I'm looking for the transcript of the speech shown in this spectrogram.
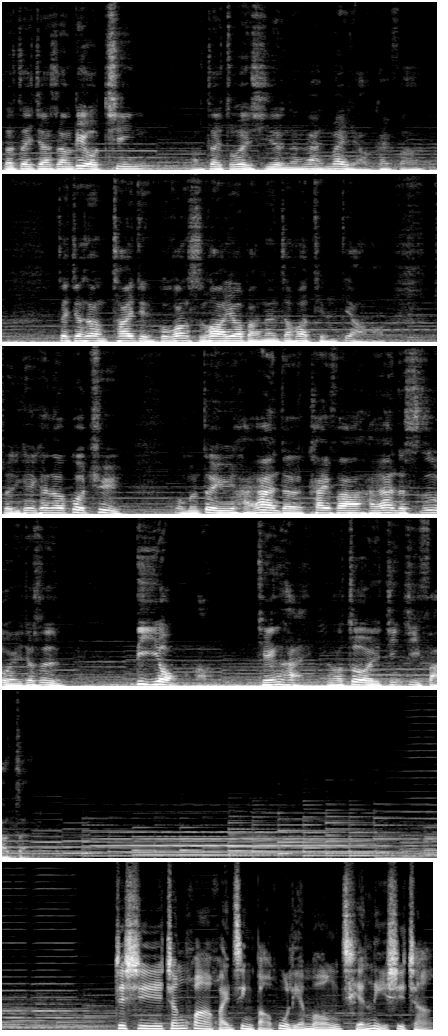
那再加上六轻啊，在浊水溪的南岸麦寮开发，再加上差一点国光石化又要把南彰化填掉，所以你可以看到过去。我们对于海岸的开发，海岸的思维就是利用啊填海，然后作为经济发展。这是彰化环境保护联盟前理事长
